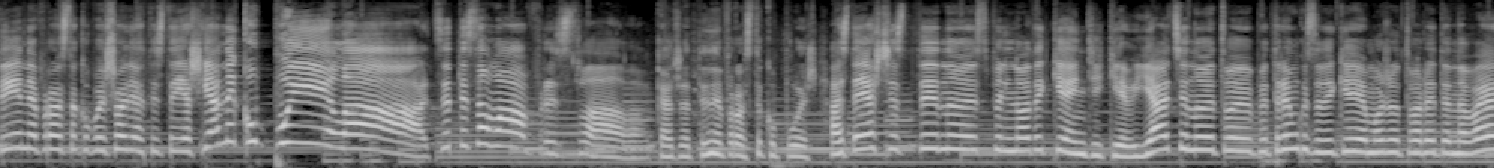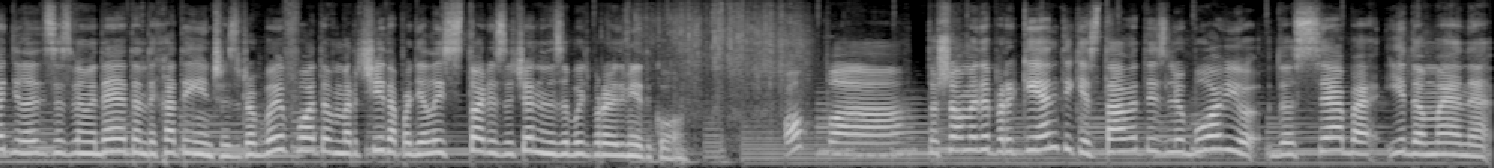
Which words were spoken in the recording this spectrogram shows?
Ти не просто купуєш одяг, ти стаєш. Я не купила! Це ти сама прислала. Каже, ти не просто купуєш, а стаєш частиною спільноти кентіків. Я ціную твою підтримку, завдяки я можу творити нове, ділитися своїми ідеями та надихати інших. Зроби фото в мерчі та поділись сторі. Звичайно, не забудь про відмітку. Опа! То що ми тепер кентики ставити з любов'ю до себе і до мене?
